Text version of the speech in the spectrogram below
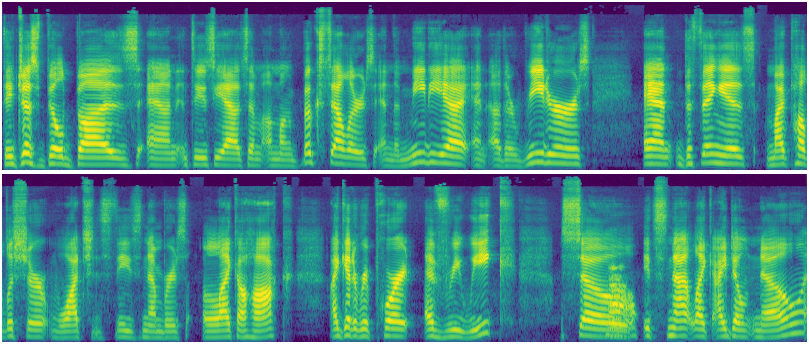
they just build buzz and enthusiasm among booksellers and the media and other readers. And the thing is, my publisher watches these numbers like a hawk. I get a report every week. So Wow. it's not like I don't know.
